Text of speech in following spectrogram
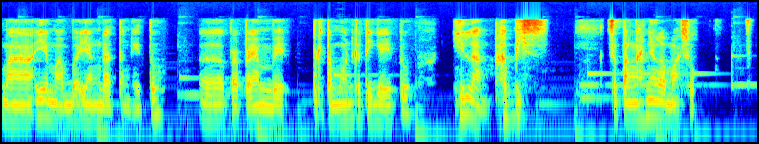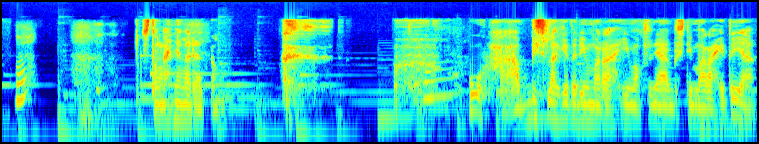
ma iya maba yang datang itu eh, PPMB pertemuan ketiga itu hilang habis. Setengahnya nggak masuk. Setengahnya nggak datang. Uh habis lah kita dimarahi. Maksudnya habis dimarahi itu ya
